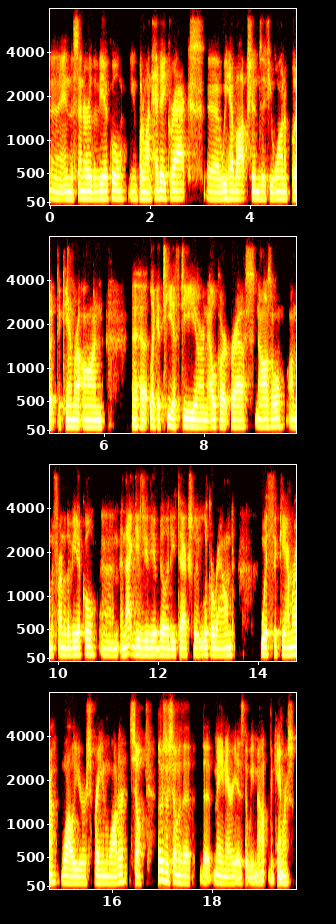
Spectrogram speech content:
uh, in the center of the vehicle. You can put them on headache racks. Uh, we have options if you want to put the camera on uh, like a TFT or an Elkhart brass nozzle on the front of the vehicle. Um, and that gives you the ability to actually look around with the camera while you're spraying water. So those are some of the, the main areas that we mount the cameras.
